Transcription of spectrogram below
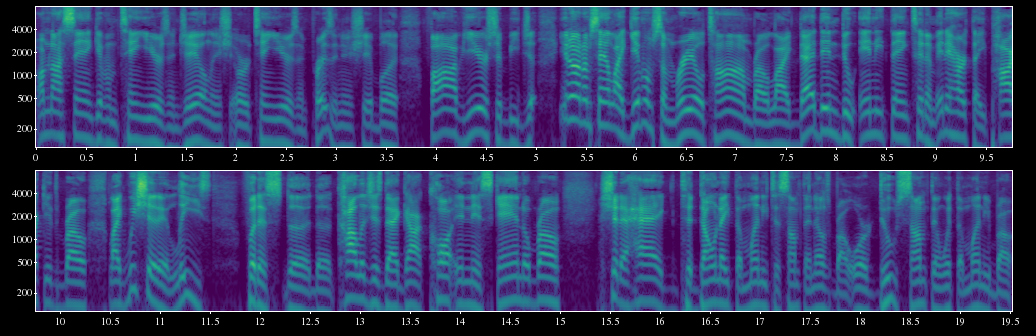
I'm not saying give them ten years in jail and sh- or ten years in prison and shit, but five years should be, ju- you know what I'm saying? Like give them some real time, bro. Like that didn't do anything to them. It didn't hurt their pockets, bro. Like we should at least for the the the colleges that got caught in this scandal, bro, should have had to donate the money to something else, bro, or do something with the money, bro.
